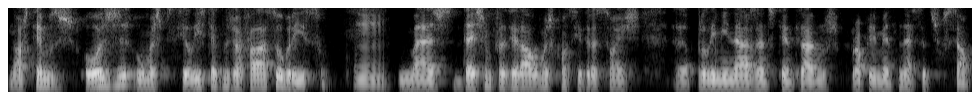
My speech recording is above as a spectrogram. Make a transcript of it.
Nós temos hoje uma especialista que nos vai falar sobre isso. Hum. Mas deixe-me fazer algumas considerações uh, preliminares antes de entrarmos propriamente nessa discussão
